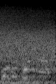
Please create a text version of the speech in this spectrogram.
Woo!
